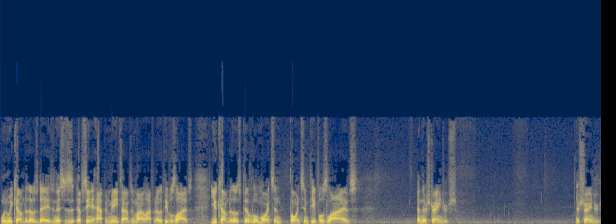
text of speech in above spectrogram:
When we come to those days, and this is, I've seen it happen many times in my life and other people's lives, you come to those pivotal points in, points in people's lives, and they're strangers. They're strangers.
